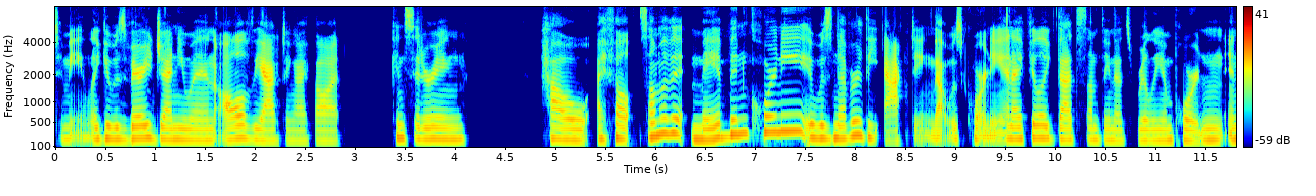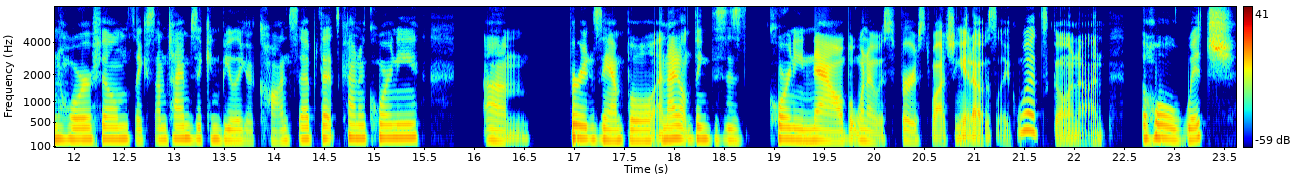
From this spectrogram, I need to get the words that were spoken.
to me. Like it was very genuine. All of the acting I thought, considering how I felt some of it may have been corny, it was never the acting that was corny. And I feel like that's something that's really important in horror films. Like sometimes it can be like a concept that's kind of corny, um, for example, and I don't think this is corny now, but when I was first watching it, I was like, what's going on? The whole witch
